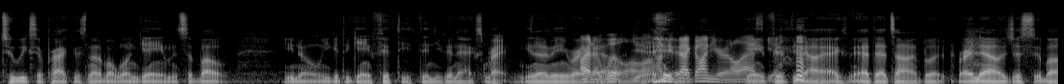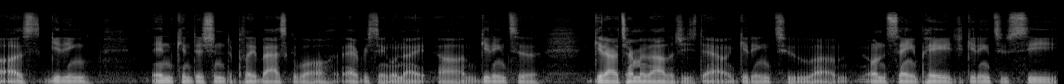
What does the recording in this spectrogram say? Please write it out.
two weeks of practice. It's not about one game. It's about you know, when you get to game 50, then you can ask me. Right. You know what I mean? Right. All right, now, I will. Yeah, I'll, I'll be back on here and I'll game ask you. Game 50, I'll ask at that time. But right now, it's just about us getting in condition to play basketball every single night, um, getting to get our terminologies down, getting to um, on the same page, getting to see,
